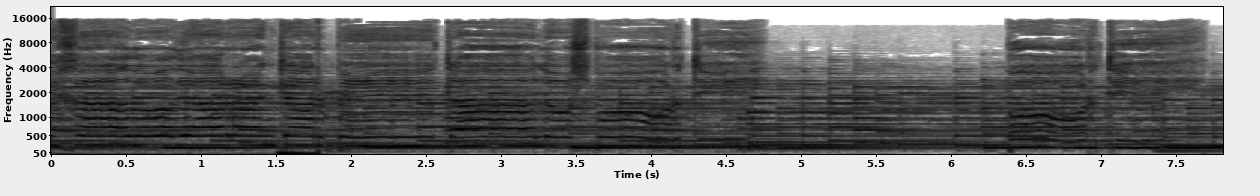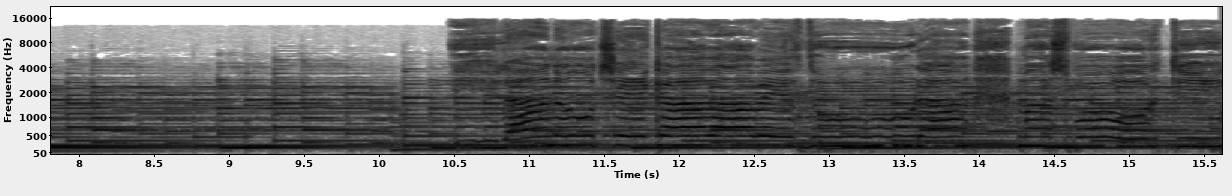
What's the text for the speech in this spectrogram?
dejado de arrancar pétalos por ti, por ti. Y la noche cada vez dura más por ti,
